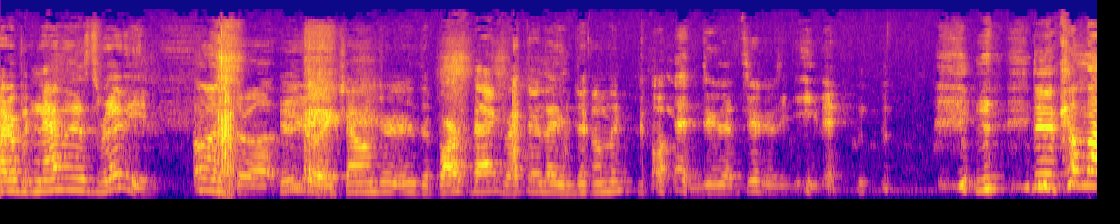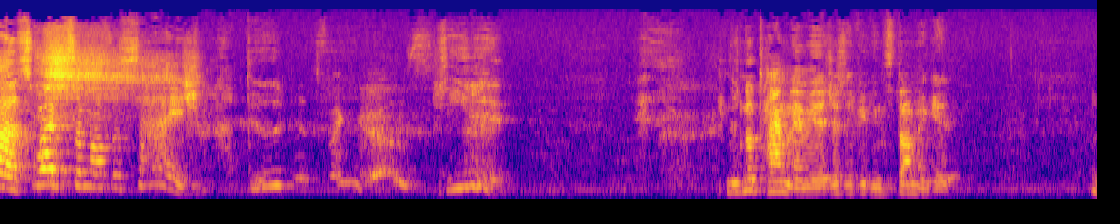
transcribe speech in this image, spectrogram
Our banana is ready. I'm gonna throw up. Here you go, Challenger. The barf bag right there, ladies and gentlemen. Go ahead, dude. That's yours. Eat it. Dude, come on, swipe some off the side. dude. That's fucking gross. Just eat it. There's no time limit. It's just if you can stomach it.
